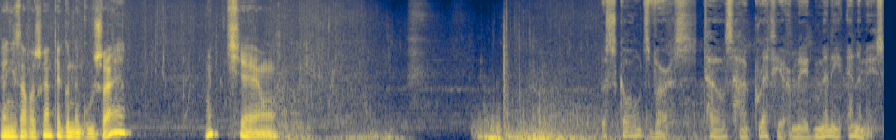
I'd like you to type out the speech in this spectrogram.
Ja nie zauważyłem tego na górze. Cię. The Skald's verse tells how Grettir made many enemies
